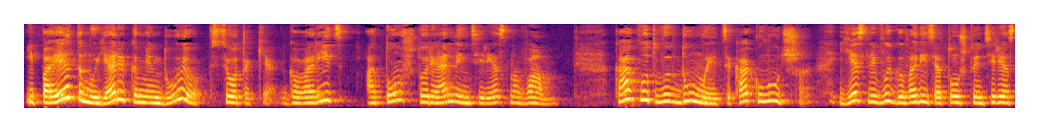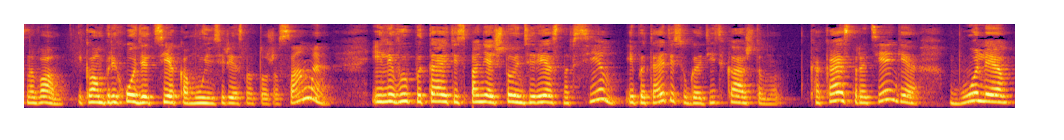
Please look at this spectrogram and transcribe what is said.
И поэтому я рекомендую все-таки говорить о том, что реально интересно вам. Как вот вы думаете, как лучше, если вы говорите о том, что интересно вам, и к вам приходят те, кому интересно то же самое, или вы пытаетесь понять, что интересно всем, и пытаетесь угодить каждому? Какая стратегия более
